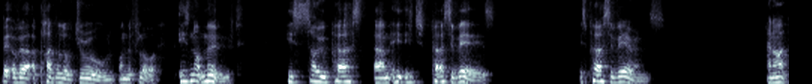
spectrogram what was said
bit of a, a puddle of drool on the floor. He's not moved. He's so pers- um, he, he just perseveres. It's perseverance. And I,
